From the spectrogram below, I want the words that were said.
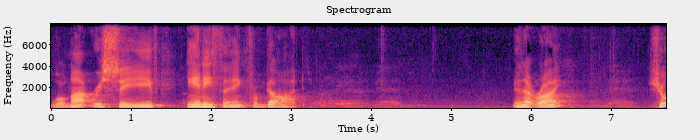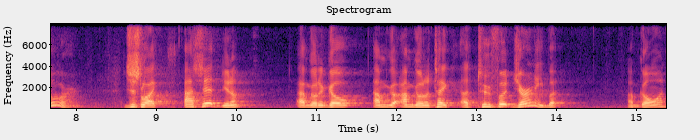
will not receive anything from God. Isn't that right? Sure. Just like I said, you know, I'm going to go, I'm, go, I'm going to take a two foot journey, but I'm going?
